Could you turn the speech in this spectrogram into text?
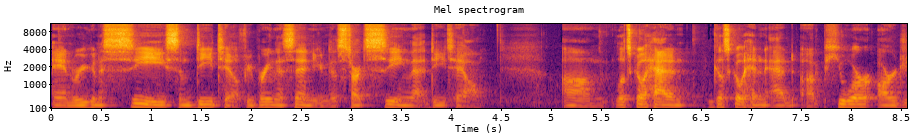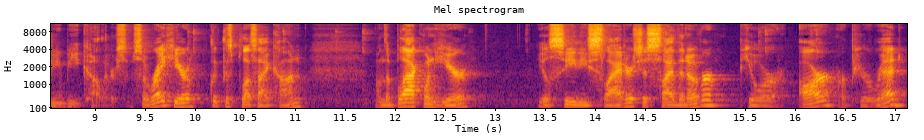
and we're going to see some detail. If we bring this in, you're going to start seeing that detail. Um, let's go ahead and let's go ahead and add uh, pure RGB colors. So right here, click this plus icon. On the black one here, you'll see these sliders. Just slide that over, pure R or pure red,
